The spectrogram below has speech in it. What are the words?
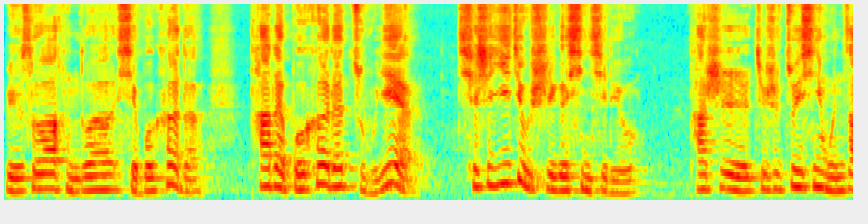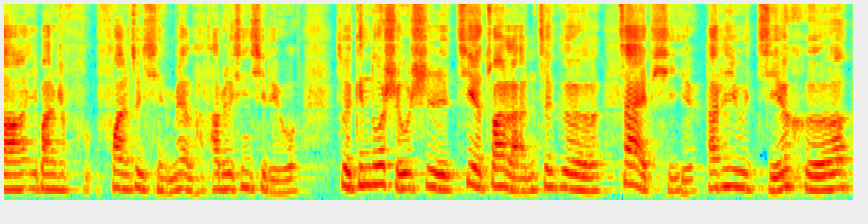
比如说很多写博客的，它的博客的主页。其实依旧是一个信息流，它是就是最新文章一般是放在最前面的，它这个信息流，所以更多时候是借专栏这个载体，但是又结合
